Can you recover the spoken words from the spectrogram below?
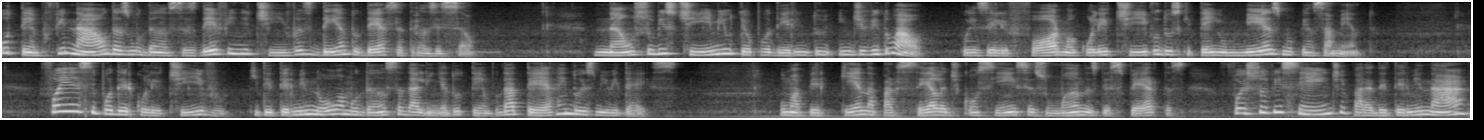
o tempo final das mudanças definitivas dentro dessa transição. Não subestime o teu poder individual, pois ele forma o coletivo dos que têm o mesmo pensamento. Foi esse poder coletivo que determinou a mudança da linha do tempo da Terra em 2010. Uma pequena parcela de consciências humanas despertas foi suficiente para determinar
